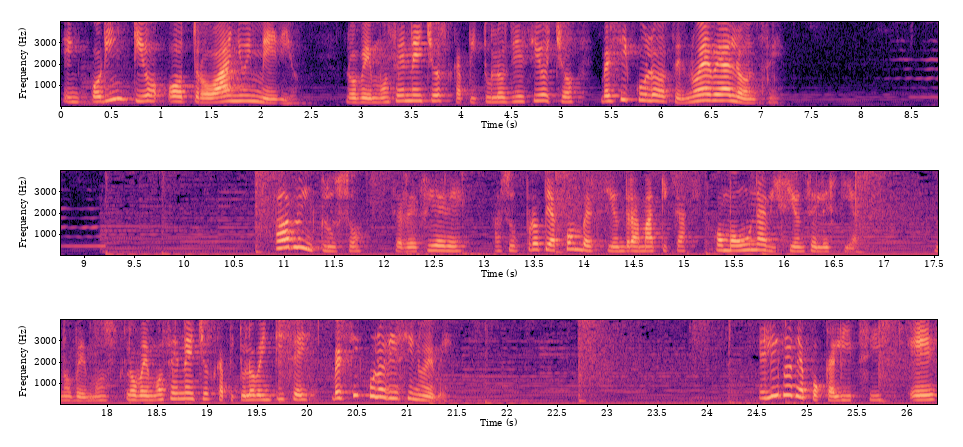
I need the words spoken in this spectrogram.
en Corintio otro año y medio. Lo vemos en Hechos capítulos 18, versículos del 9 al 11. Pablo incluso se refiere a su propia conversión dramática como una visión celestial. Lo vemos, lo vemos en Hechos capítulo 26, versículo 19. El libro de Apocalipsis es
